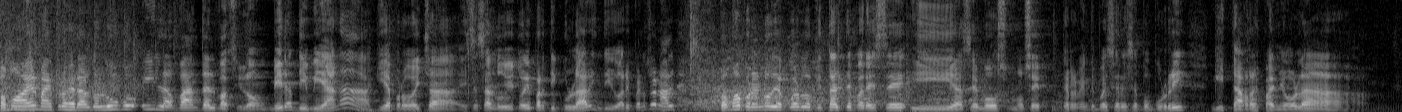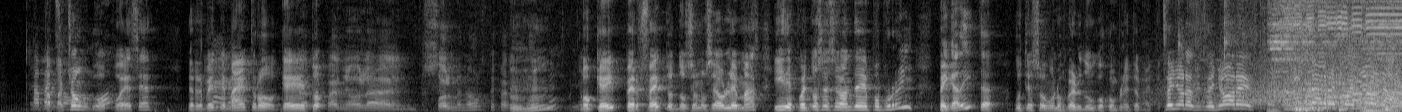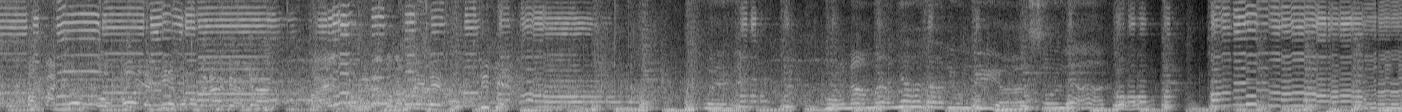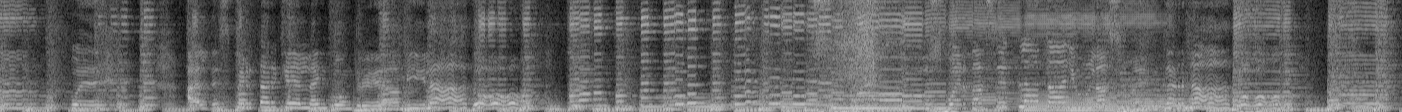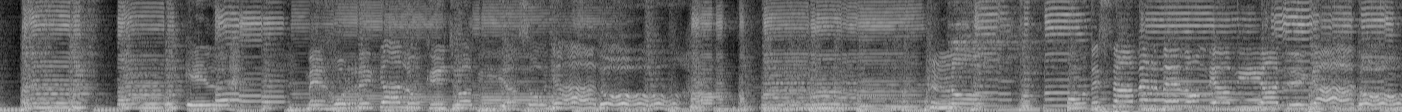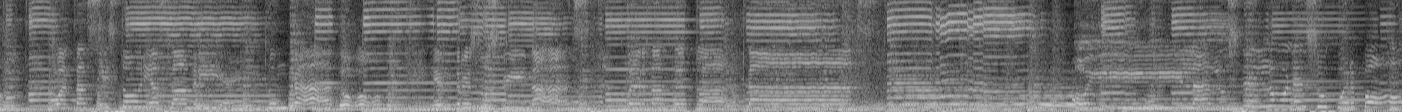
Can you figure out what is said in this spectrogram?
Vamos a ver, maestro Gerardo Lugo y la banda El Vacilón. Mira, Diviana, aquí aprovecha ese saludito ahí particular, individual y personal. Vamos a ponernos de acuerdo qué tal te parece y hacemos, no sé, de repente puede ser ese popurrí, guitarra española, Papachongo. papachongo, puede ser. De repente, maestro, ¿qué Guitarra to- española en sol menor, ¿te parece? Ok, perfecto, entonces no se hable más. Y después entonces se van de popurrí, pegadita. Ustedes son unos verdugos completamente. Señoras y señores, guitarra española, papachongo, hoy aquí en un homenaje al gran maestro Renato Capriles. Limpia. Cuántas historias habría encontrado entre sus finas cuerdas de plata. Hoy la luz de luna en su cuerpo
